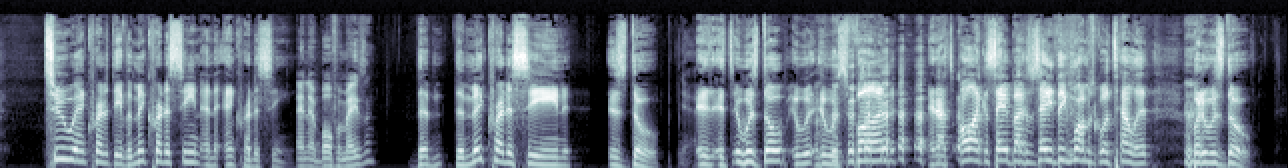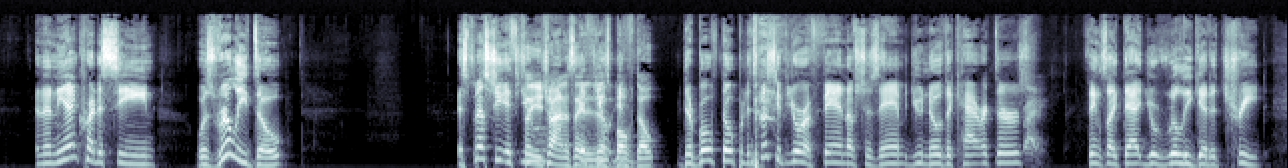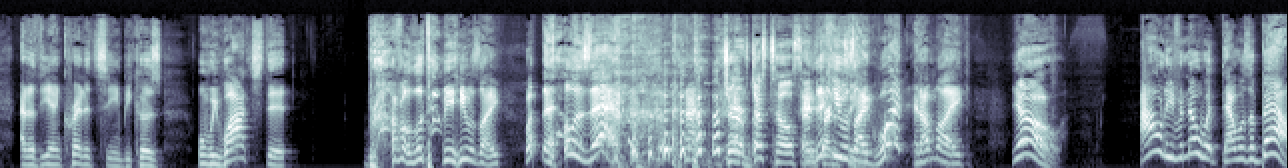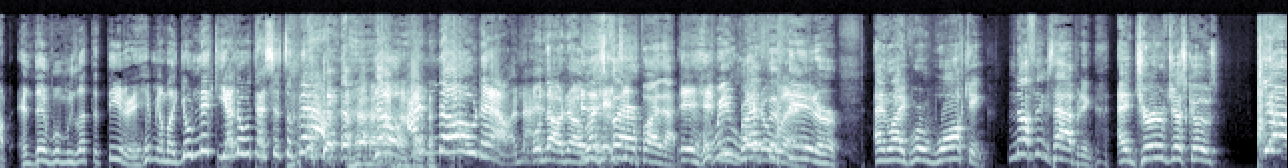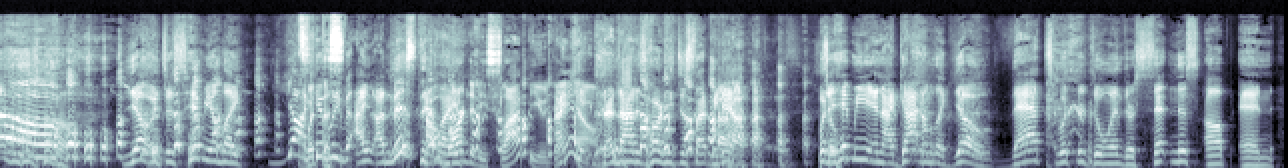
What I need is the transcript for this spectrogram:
two end credit. They have a mid credit scene and an end credit scene. And they're both amazing. the the mid credit scene is dope. It, it, it was dope. It was it was fun, and that's all I can say about it. If I say anything more, I'm just going to tell it. But it was dope. And then the end credit scene was really dope, especially if you. So you're trying to say they're you- just both if- dope? They're both dope, but especially if you're a fan of Shazam, you know the characters, things like that. You really get a treat out of the end credit scene because when we watched it, Bravo looked at me. He was like, "What the hell is that?" Sheriff, just tell us. And the Nikki was credit like, "What?" And I'm like, "Yo, I don't even know what that was about. And then when we left the theater, it hit me. I'm like, yo, Nikki, I know what that shit's about. yo, I know now. And I- Well, no, no. and Let's hit- clarify that. It hit we me right left the away. theater and like we're walking, nothing's happening, and Jerv just goes, "Yo!" Yo, it just hit me. I'm like, yo, I With can't believe it. I, I missed it. How like, hard did he slap you? I Damn. can't- as hard as he just slapped me down. But it hit me, and I got, and I'm like, yo, that's what they're doing. They're setting this up, and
